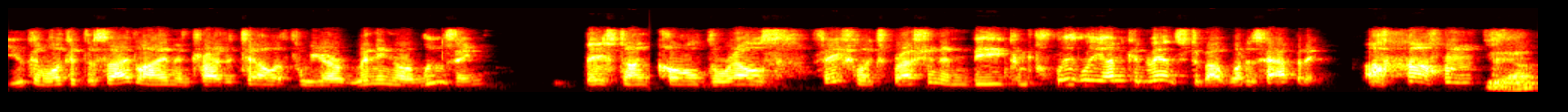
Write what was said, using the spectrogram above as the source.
you can look at the sideline and try to tell if we are winning or losing based on Karl Dorrell's facial expression and be completely unconvinced about what is happening. Um, yeah.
